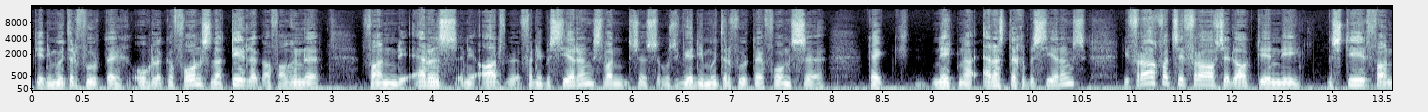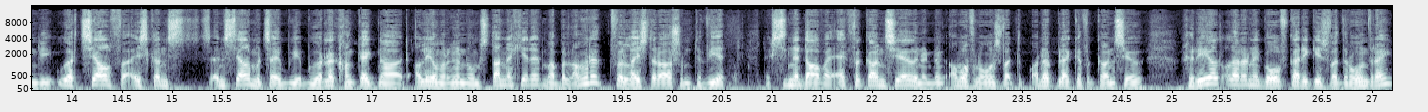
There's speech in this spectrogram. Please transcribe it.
teen die motorvoertuig ongelukke fonds natuurlik afhangende van die erns en die aard van die beserings want soos ons weet die motorvoertuig fonds uh, kyk net na ernstige beserings. Die vraag wat sy vra of sy dalk teen die bestuur van die oord self eis kan instel moet sy behoorlik gaan kyk na al die omringende omstandighede, maar belangrik vir luisteraars om te weet. Ek sien dit daar waar ek vakansie hou en ek dink almal van ons wat op ander plekke vakansie hou, gereeld allerlei golfkarretjies wat rondry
